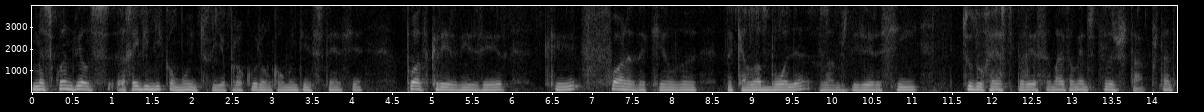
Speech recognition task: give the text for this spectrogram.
mas quando eles a reivindicam muito e a procuram com muita insistência, pode querer dizer que fora daquele, daquela bolha, vamos dizer assim, tudo o resto pareça mais ou menos desajustado. Portanto,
